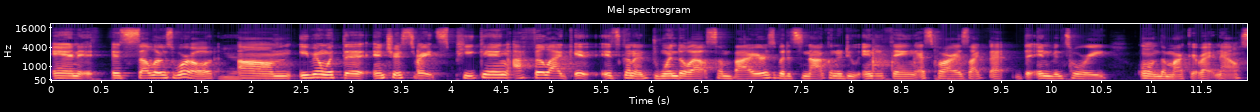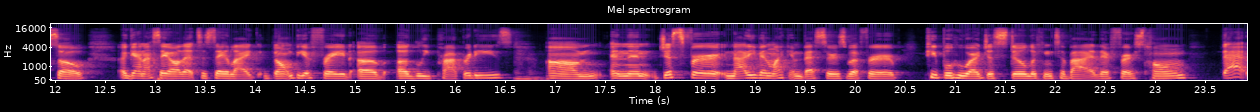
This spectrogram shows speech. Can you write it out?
And it, it's seller's world. Um, even with the interest rates peaking i feel like it, it's going to dwindle out some buyers but it's not going to do anything as far as like that the inventory on the market right now. So again, I say all that to say like don't be afraid of ugly properties. Mm-hmm. Um, and then just for not even like investors, but for people who are just still looking to buy their first home, that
